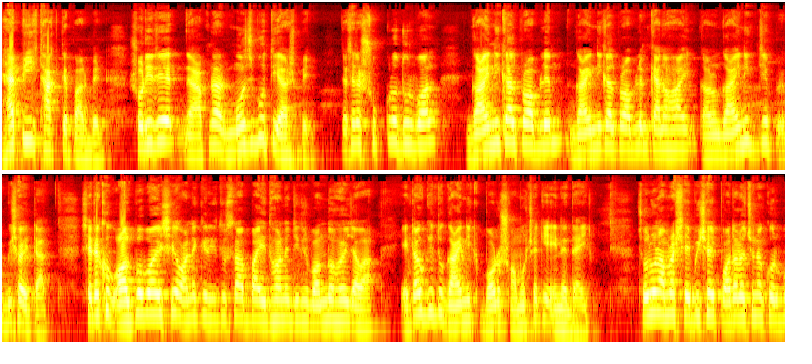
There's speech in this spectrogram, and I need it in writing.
হ্যাপি থাকতে পারবেন। শরীরে আপনার মজবুতি আসবে। তাছাড়া শুক্র দুর্বল গাইনিকাল প্রবলেম গাইনিকাল প্রবলেম কেন হয়? কারণ গাইনিক যে বিষয়টা সেটা খুব অল্প বয়সে অনেকের ঋতুস্রাব বা এই ধরনের জিনিস বন্ধ হয়ে যাওয়া এটাও কিন্তু গাইনিক বড় সমস্যাকে এনে দেয়। চলুন আমরা সেই বিষয়ে পরে আলোচনা করব।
